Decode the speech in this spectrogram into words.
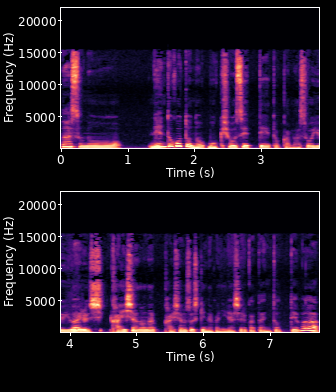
まあその年度ごとの目標設定とか、まあ、そういういわゆる会社のな会社の組織の中にいらっしゃる方にとっては、ま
